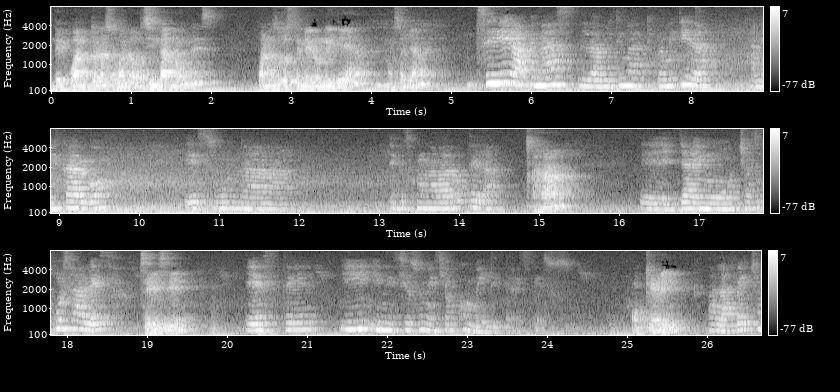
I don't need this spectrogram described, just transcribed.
de cuánto era su valor, sin dar nombres? Para nosotros tener una idea más allá. Sí, apenas la última que fue emitida a mi cargo es una. Empezó como una barrotera. Ajá. Eh, ya hay muchas sucursales. Sí, sí. Este, y inició su emisión con 23 pesos. Ok. A la fecha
